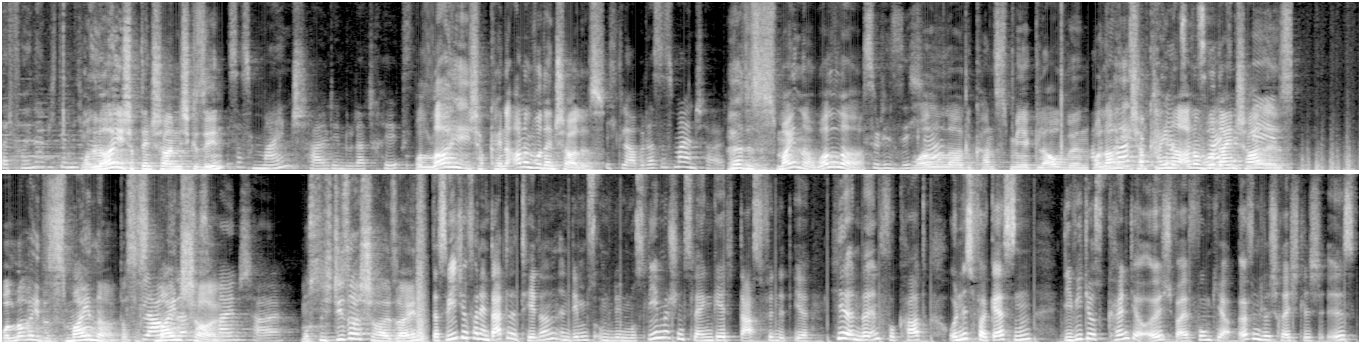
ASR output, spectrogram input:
Seit vorhin habe ich den nicht Wallahi, ich habe den Schal nicht gesehen. Ist das mein Schal, den du da trägst? Wallahi, ich habe keine Ahnung, wo dein Schal ist. Ich glaube, das ist mein Schal. Hä, das ist meiner, Wallah. Bist du dir sicher? Wallah, du kannst mir glauben. Aber Wallahi, ich habe keine Ahnung, wo dein Schal ist. Wallahi, das ist meiner. Das Ich ist glaube, mein das Schal. ist mein Schal. Muss nicht dieser Schal sein? Das Video von den Datteltätern, in dem es um den muslimischen Slang geht, das findet ihr hier in der Infocard. Und nicht vergessen, die Videos könnt ihr euch, weil Funk ja öffentlich-rechtlich ist,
